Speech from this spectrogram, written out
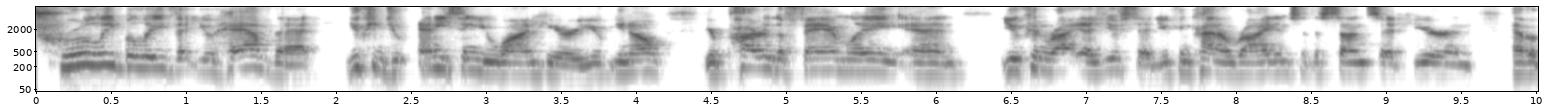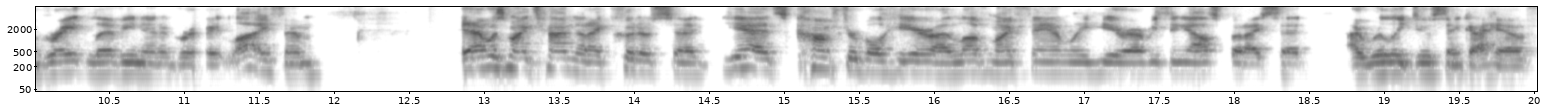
truly believe that you have that you can do anything you want here you you know you're part of the family and you can ride, as you said, you can kind of ride into the sunset here and have a great living and a great life. And that was my time that I could have said, yeah, it's comfortable here. I love my family here, everything else. But I said, I really do think I have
